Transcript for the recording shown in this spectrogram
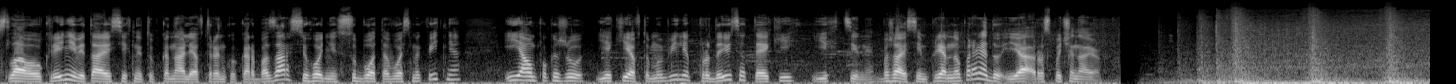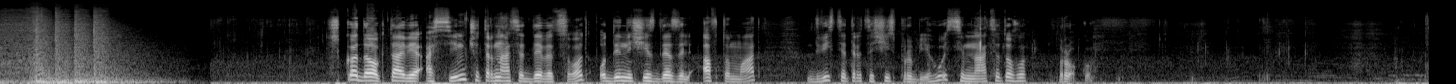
Слава Україні! Вітаю всіх на youtube каналі Авторинку Карбазар. Сьогодні субота, 8 квітня, і я вам покажу, які автомобілі продаються та які їх ціни. Бажаю всім приємного перегляду і я розпочинаю. Шкода Octavia A7 14900, 1,6 дизель автомат, 236 пробігу 17-го року.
